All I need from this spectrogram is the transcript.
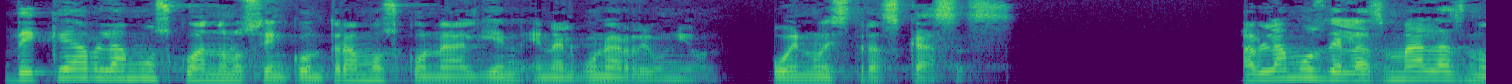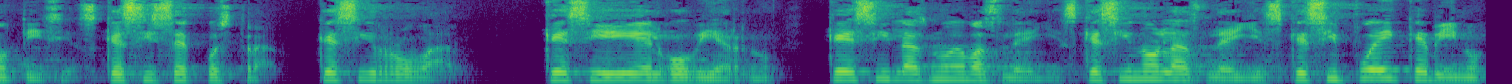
¿De qué hablamos cuando nos encontramos con alguien en alguna reunión o en nuestras casas? Hablamos de las malas noticias, que si secuestraron, que si robaron, que si el gobierno, que si las nuevas leyes, que si no las leyes, que si fue y que vino.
